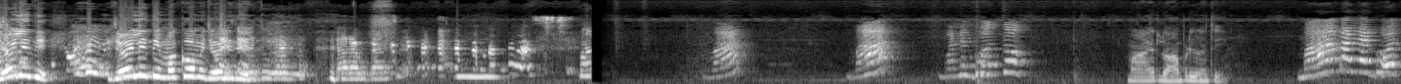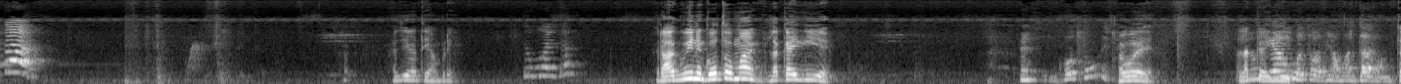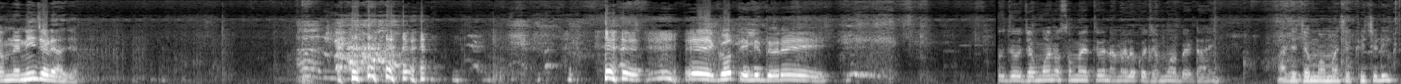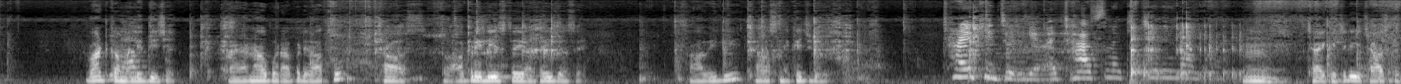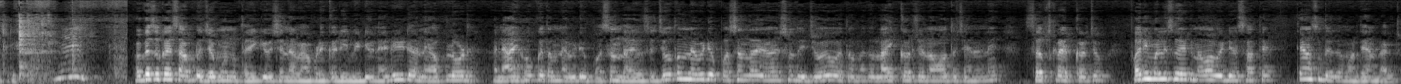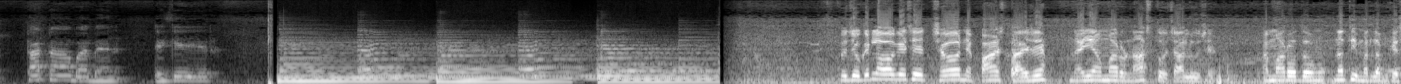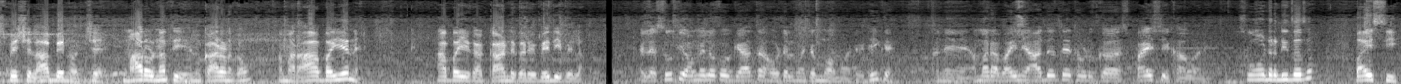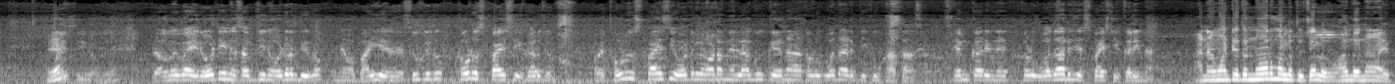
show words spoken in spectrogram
જોઈ લીધી. જોઈ લીધી મકો અમે જોઈ લીધી. માં એટલું સાંભળ્યું નથી. હજી નથી આપણી રાઘવીને ગોતો માં લકાઈ ગઈ હવે લકાઈ ગઈ? તમને નહીં જડે આજે? એ ગોતી લીધું રે. જો જમવાનો સમય થયો ને અમે લોકો જમવા બેઠા અહીં. આજે જમવામાં છે ખીચડી. વાટકામાં લીધી છે. અને આના ઉપર આપણે રાખશું છાશ. તો આપણી ડીશ તૈયાર થઈ જશે. આવી ગઈ છાશ ને ખીચડી. છાઈ ખીચડી કહેવાય. છાશ ને ખીચડી હમ છાય ખીચડી છાશ ખીચડી. ઓકે સો ગાઈસ આપણું જમવાનું થઈ ગયું છે ને હવે આપણે કરી વિડીયોને એડિટ અને અપલોડ અને આઈ હોપ કે તમને વીડિયો પસંદ આવ્યો છે જો તમને વીડિયો પસંદ આવ્યો અહીં સુધી જોયો હોય તમે તો લાઈક કરજો નવા તો ચેનલને સબસ્ક્રાઇબ કરજો. ફરી મળીશું એક નવા વીડિયો સાથે. ત્યાં સુધી તમારું ધ્યાન રાખજો. ટાટા બાય બેન ટેક કેર તો જો કેટલા વાગે છે? છ ને પાંચ થાય છે ને અહીંયા અમારો નાસ્તો ચાલુ છે. અમારો તો નથી મતલબ કે સ્પેશિયલ આ બેનો જ છે. મારો નથી, એનું કારણ કહું. અમારા આ ભાઈએ ને, આ ભાઈએ કાંઈ કાંડ કર્યો બેદી પહેલાં. એટલે શું થયું? અમે લોકો ગયા હતા હોટલમાં જમવા માટે, ઠીક છે? અને અમારા ભાઈની આદત છે થોડુંક સ્પાઇસી ખાવાની. શું ઓર્ડર દીધો હતો? સ્પાઇસી તો અમે ભાઈ રોટી ને સબ્જીનો ઓર્ડર દીધો અને એમાં ભાઈએ શું કીધું? થોડું સ્પાઇસી કરજો. હવે થોડું સ્પાઇસી હોટલવાળાને લાગ્યું કે ના થોડુંક વધારે તીખું ખાતા હશે. એમ કરીને થોડુંક વધારે જે સ્પાઇસી કરી નાખ. આના માટે તો નોર્મલ હતું. ચલો વાંધો ના આવ્યો.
